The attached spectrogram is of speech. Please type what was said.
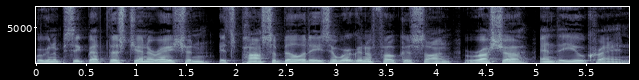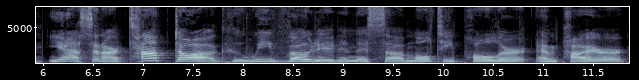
We're going to speak about this generation, its possibilities, and we're going to focus on Russia and the Ukraine. Yes, and our top dog, who we voted in this uh, multipolar empire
